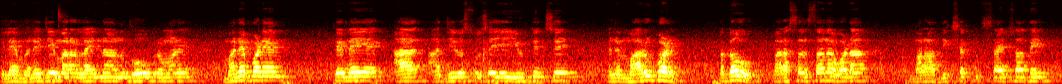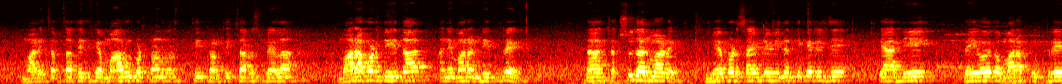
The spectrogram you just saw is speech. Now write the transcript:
એટલે મને જે મારા લાઇનના અનુભવ પ્રમાણે મને પણ એમ કે નહીં, આ આ જે વસ્તુ છે એ યોગ્ય છે. અને મારું પણ અગાઉ મારા સંસ્થાના વડા, મારા અધિક્ષક સાહેબ સાથે મારી ચર્ચા થઈ કે મારું પણ ત્રણ વર્ષથી, ત્રણથી ચાર વર્ષ પહેલાં મારા પણ દેહદાન અને મારા નેત્રેના ચક્ષુદાન માટે મેં પણ સાહેબને વિનંતી કરેલી છે કે આ દેહ નહીં હોય તો મારા પુત્રે,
